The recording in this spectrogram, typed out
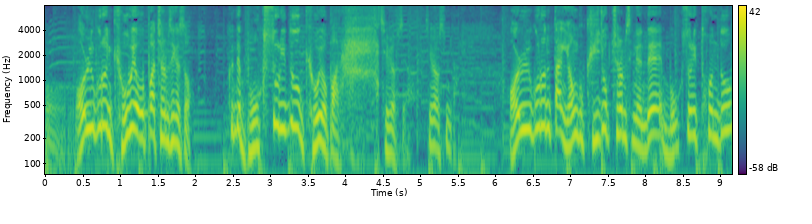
어, 얼굴은 교회 오빠처럼 생겼어. 근데 목소리도 교회 오빠. 아, 재미없어요. 재미없습니다. 얼굴은 딱 영국 귀족처럼 생겼는데 목소리 톤도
